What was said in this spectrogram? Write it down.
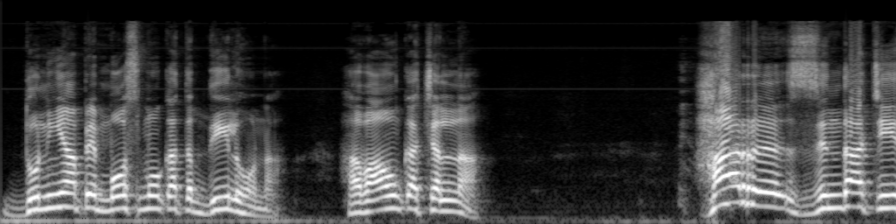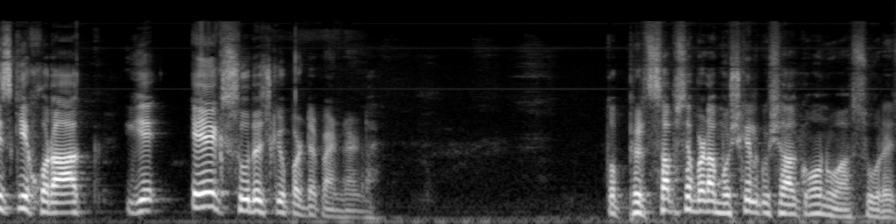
دنیا پہ موسموں کا تبدیل ہونا، ہواؤں کا چلنا، ہر زندہ چیز کی خوراک، یہ ایک سورج کے اوپر ڈپینڈنٹ ہے۔ تو پھر سب سے بڑا مشکل کشا کون ہوا سورج؟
